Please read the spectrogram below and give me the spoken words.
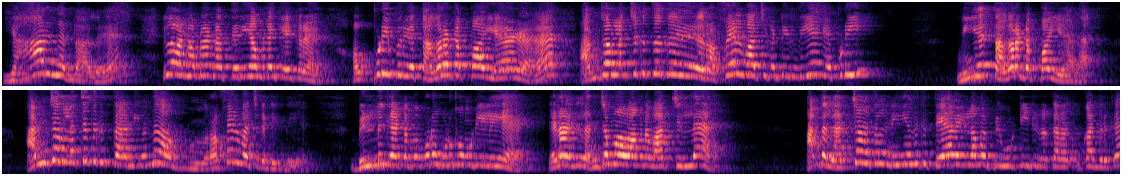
யாருங்க இருந்தாலு? இல்லை நம்மள நான் தெரியாமலே கேட்குறேன் அப்படி பெரிய தகர டப்பா ஏழை அஞ்சரை லட்சத்துக்கு ரஃபேல் வாட்ச் கட்டியிருந்தியே எப்படி? நீயே தகர டப்பா ஏழை. அஞ்சரை லட்சத்துக்கு த- நீ வந்து ரஃபேல் வாட்ச் கட்டியிருந்தீங்க பில்லு கேட்டப்போ கூட கொடுக்க முடியலையே. ஏன்னா இது லஞ்சமா வாங்கின வாட்ச் இல்லை. அந்த லட்சத்தில் நீ எதுக்கு தேவையில்லாமல் இப்படி உருட்டிட்டு இருக்க உட்காந்துருக்க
